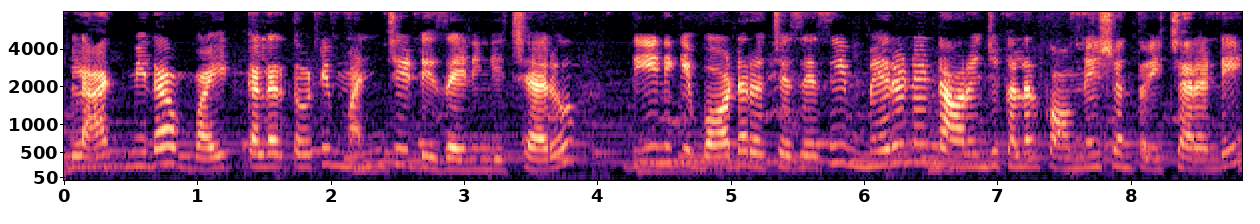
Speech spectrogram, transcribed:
బ్లాక్ మీద వైట్ కలర్ తోటి మంచి డిజైనింగ్ ఇచ్చారు. దీనికి బార్డర్ వచ్చేసేసి మెరూన్ అండ్ ఆరెంజ్ కలర్ కాంబినేషన్తో ఇచ్చారండి.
